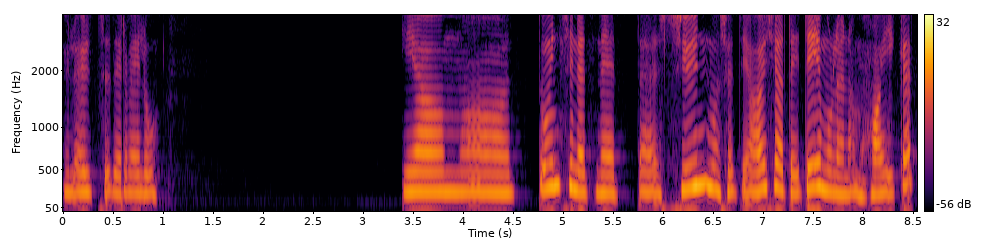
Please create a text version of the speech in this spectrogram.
üleüldse terve elu. ja ma tundsin, et need sündmused ja asjad ei tee mulle enam haiget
